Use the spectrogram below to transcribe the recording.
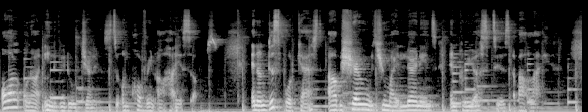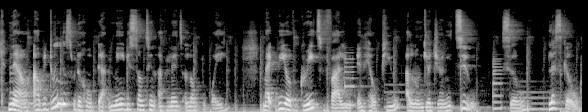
all on our individual journeys to uncovering our higher selves. And on this podcast, I'll be sharing with you my learnings and curiosities about life. Now, I'll be doing this with the hope that maybe something I've learned along the way might be of great value and help you along your journey too. So, let's go.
